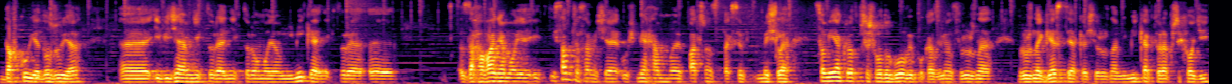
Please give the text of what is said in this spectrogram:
dawkuję, dozuję. E, i widziałem niektóre, niektórą moją mimikę, niektóre zachowania moje i, i sam czasami się uśmiecham, patrząc, tak sobie myślę, co mi akurat przyszło do głowy, pokazując różne, różne gesty, jakaś różna mimika, która przychodzi,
